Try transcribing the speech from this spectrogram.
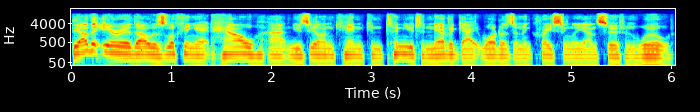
The other area, though, is looking at how uh, New Zealand can continue to navigate what is an increasingly uncertain world.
